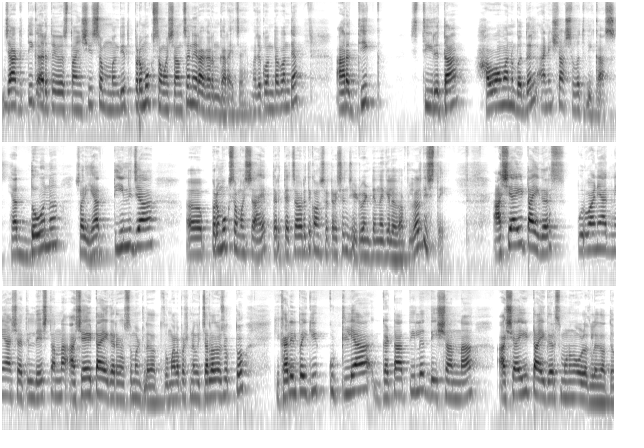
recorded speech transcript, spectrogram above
जागतिक अर्थव्यवस्थांशी संबंधित प्रमुख समस्यांचं निराकरण करायचं आहे. म्हणजे कोणत्या कोणत्या? आर्थिक स्थिरता हवामान बदल आणि शाश्वत विकास. ह्या दोन सॉरी ह्या तीन ज्या प्रमुख समस्या आहेत तर त्याच्यावरती कॉन्सन्ट्रेशन जी ट्वेंटीनं केलं आपल्याला दिसते आशियाई टायगर्स पूर्व आणि आग्नेय आशियातील देश त्यांना आशियाई टायगर असं म्हटलं जातं. तुम्हाला प्रश्न विचारला जाऊ शकतो की खालीलपैकी कुठल्या गटातील देशांना आशियाई टायगर्स म्हणून ओळखलं जातं?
